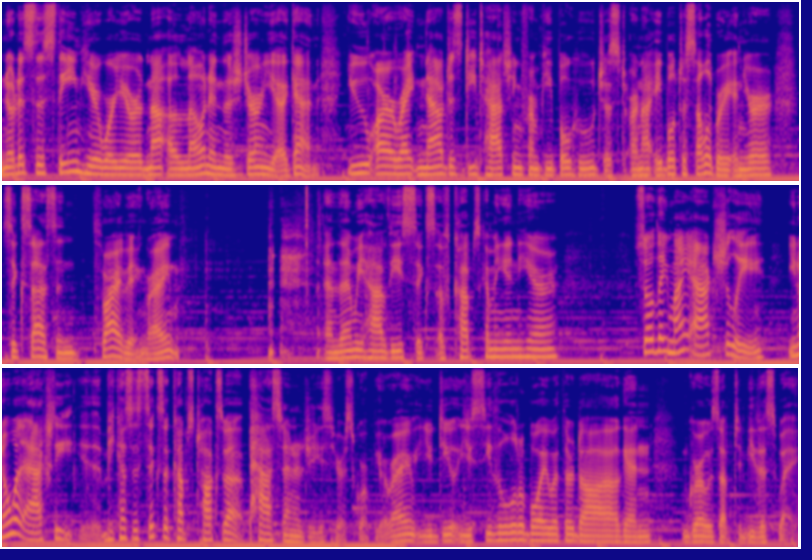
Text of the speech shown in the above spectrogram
Notice this theme here where you're not alone in this journey again. You are right now just detaching from people who just are not able to celebrate in your success and thriving, right? And then we have these Six of Cups coming in here. So they might actually you know what actually because the six of cups talks about past energies here scorpio right? You deal you see the little boy with their dog and grows up to be this way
